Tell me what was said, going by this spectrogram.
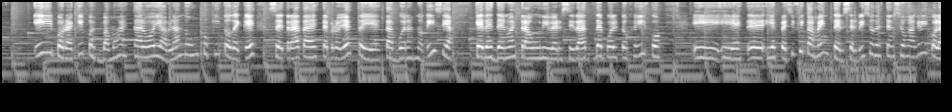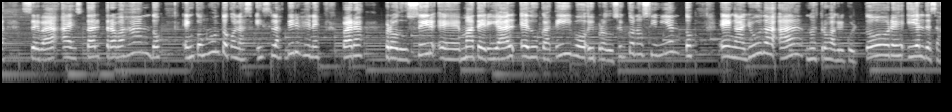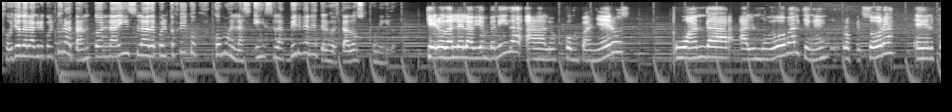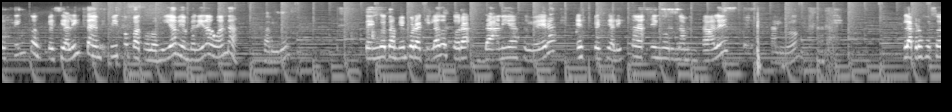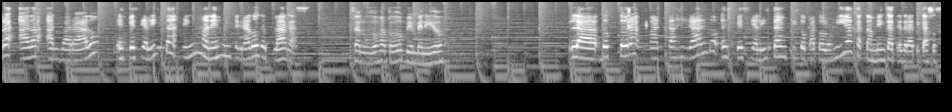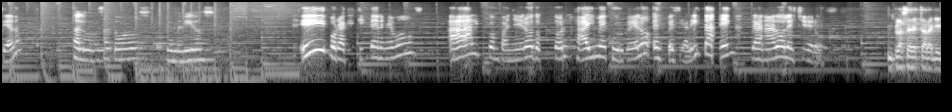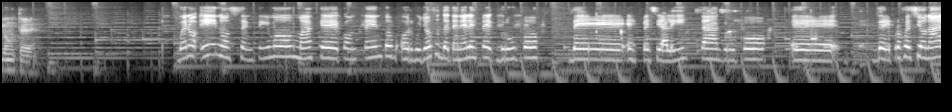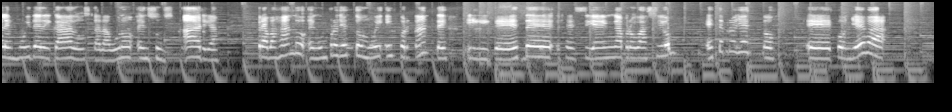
Y por aquí pues vamos a estar hoy hablando un poquito de qué se trata este proyecto y estas buenas noticias que desde nuestra Universidad de Puerto Rico y, este, y, específicamente el Servicio de Extensión Agrícola se va a estar trabajando en conjunto con las Islas Vírgenes para producir eh, material educativo y producir conocimiento en ayuda a nuestros agricultores y el desarrollo de la agricultura tanto en la isla de Puerto Rico como en las Islas Vírgenes de los Estados Unidos. Quiero darle la bienvenida a los compañeros Wanda Almodóvar, quien es profesora en el recinto especialista en fitopatología. Bienvenida, Wanda. Saludos. Tengo también por aquí la doctora Dania Rivera, especialista en ornamentales. Saludos. La profesora Ada Alvarado, especialista en manejo integrado de plagas. Saludos a todos, bienvenidos. La doctora Marta Giraldo, especialista en fitopatología, también catedrática asociada. Saludos a todos, bienvenidos. Y por aquí tenemos al compañero doctor Jaime Curvelo, especialista en ganado lechero. Un placer estar aquí con ustedes. Bueno, y nos sentimos más que contentos, orgullosos de tener este grupo de especialistas, grupo eh, de profesionales muy dedicados, cada uno en sus áreas trabajando en un proyecto muy importante y que es de recién aprobación. Este proyecto eh, conlleva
